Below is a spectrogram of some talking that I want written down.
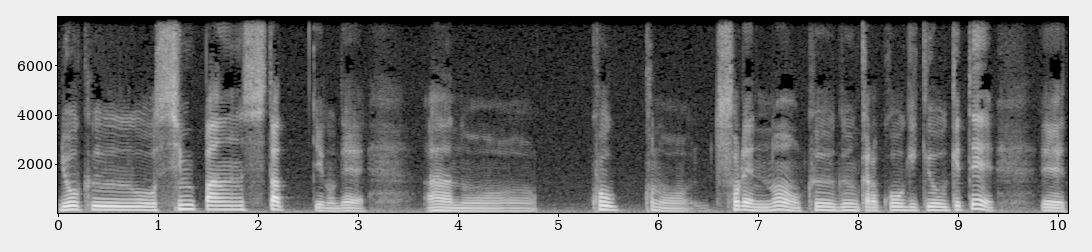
領空を侵犯したっていうのであのここのソ連の空軍から攻撃を受けて、えー、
